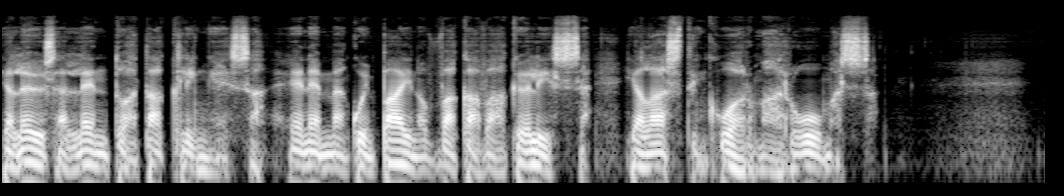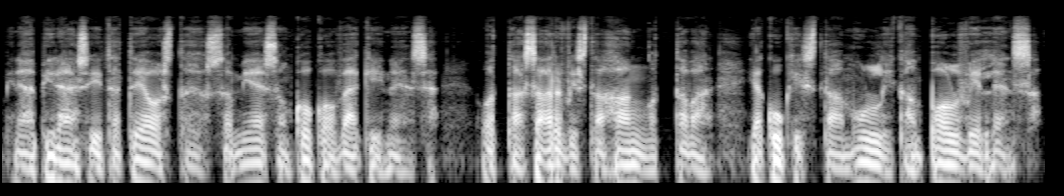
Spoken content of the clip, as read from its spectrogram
ja löysän lentoa taklingeissa enemmän kuin painon vakavaa kölissä ja lastin kuormaa ruumassa. Minä pidän siitä teosta, jossa mies on koko väkinensä, ottaa sarvista hangottavan ja kukistaa mullikan polvillensa.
